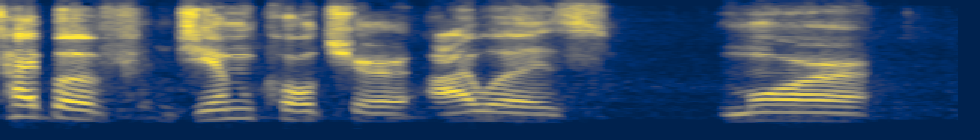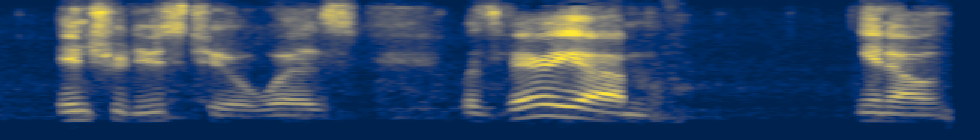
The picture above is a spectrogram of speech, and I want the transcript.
type of gym culture i was more introduced to was was very um, you know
